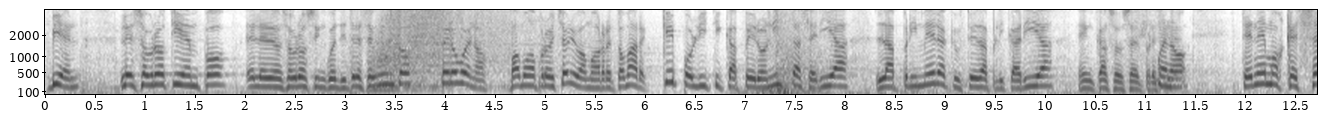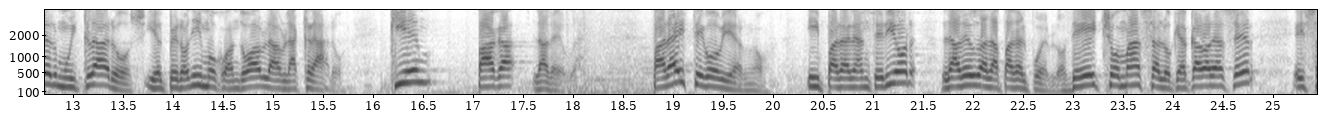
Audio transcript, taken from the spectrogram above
Bien, le sobró tiempo, le sobró 53 segundos, pero bueno, vamos a aprovechar y vamos a retomar. ¿Qué política peronista sería la primera que usted aplicaría en caso de ser presidente? Bueno, tenemos que ser muy claros, y el peronismo cuando habla, habla claro. ¿Quién paga la deuda? Para este gobierno y para el anterior, la deuda la paga el pueblo. De hecho, Massa lo que acaba de hacer es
